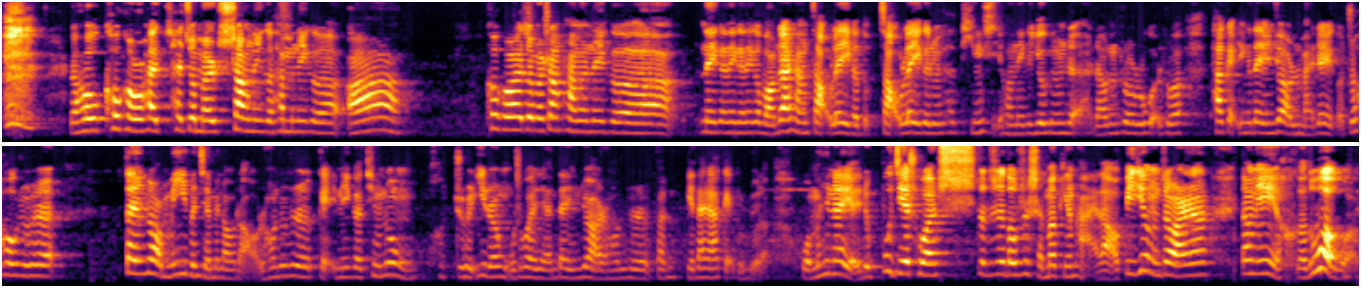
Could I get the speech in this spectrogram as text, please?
然后扣扣还还专门上那个他们那个啊，扣扣还专门上他们那个那个那个那个网站上找了一个找了一个，就是他挺喜欢那个 U 型枕，然后就说如果说他给那个代金券儿就买这个，最后就是代金券我们一分钱没捞着，然后就是给那个听众就是一人五十块钱代金券，然后就是反给大家给出去了。我们现在也就不揭穿是这这都是什么平台了，毕竟这玩意儿当年也合作过，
